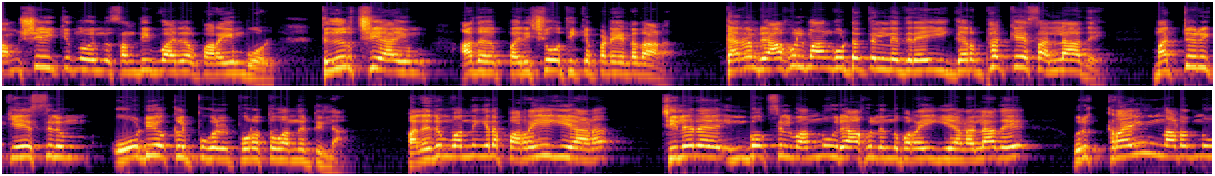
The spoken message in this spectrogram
സംശയിക്കുന്നു എന്ന് സന്ദീപ് വാര്യർ പറയുമ്പോൾ തീർച്ചയായും അത് പരിശോധിക്കപ്പെടേണ്ടതാണ്. കാരണം രാഹുൽ മാങ്കൂട്ടത്തിനെതിരെ ഈ ഗർഭക്കേസ് അല്ലാതെ മറ്റൊരു കേസിലും ഓഡിയോ ക്ലിപ്പുകൾ പുറത്തു വന്നിട്ടില്ല. പലരും വന്നിങ്ങനെ പറയുകയാണ്. ചിലർ ഇൻബോക്സിൽ വന്നു രാഹുൽ എന്ന് പറയുകയാണ്. അല്ലാതെ ഒരു ക്രൈം നടന്നു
